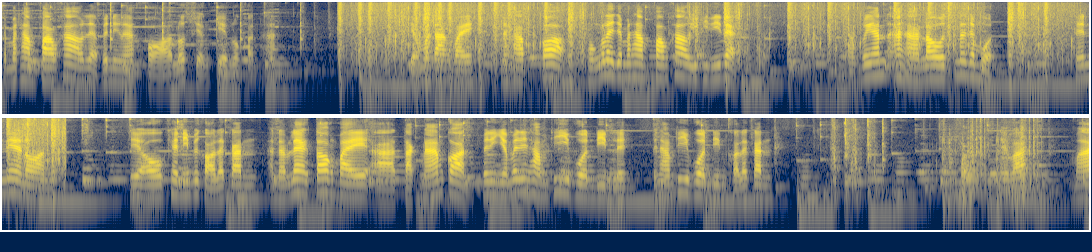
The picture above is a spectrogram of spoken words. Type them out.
จะมาทำฟาร์มข้าวเนี่ยเป็นหนึ่งนะขอลดเสียงเกมลงก่อนอะเสียงมาดังไปนะครับ ก็ผมก็เลยจะมาทำฟาร์มข้าว EP นี้แหละ ครับไม่งั้นอาหารเราน่าจะหมดแน่แน่นอน เดี๋ยวเอาแค่นี้ไปก่อนแล้วกัน อันดับแรกต้องไปอ่าตักน้ำก่อน เป็นยังไม่ได้ทำที่พรวนดินเลย ไปทำที่พรวนดินก่อนแล้วกันไหนวะไม้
